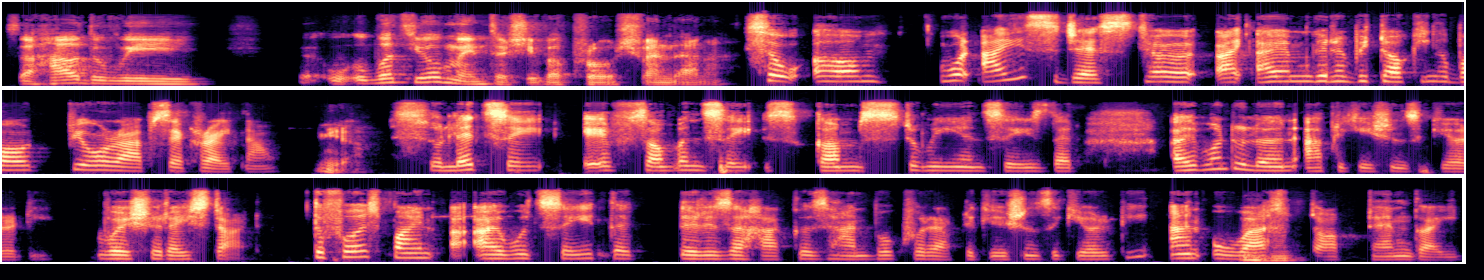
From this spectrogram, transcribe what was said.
So how do we? What's your mentorship approach, Vandana? so um what i suggest uh, I, I am going to be talking about pure AppSec right now Yeah. so let's say if someone says comes to me and says that i want to learn application security where should i start the first point I- would say that there is a hacker's handbook for application security and OWASP top 10 guide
